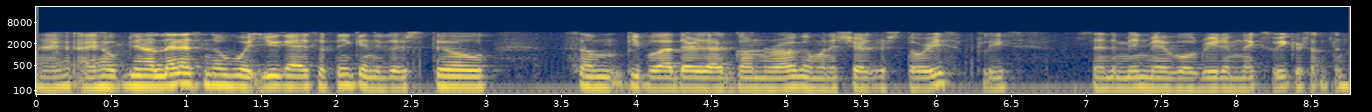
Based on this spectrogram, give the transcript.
I, I hope you know. Let us know what you guys are thinking. If there's still some people out there that have gone rogue and want to share their stories, please send them in. Maybe we'll read them next week or something.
